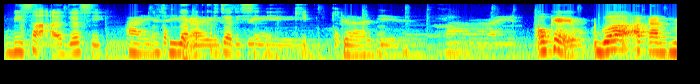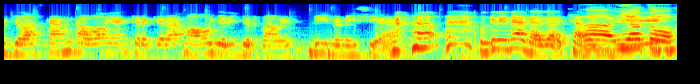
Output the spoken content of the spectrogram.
bisa aja sih I untuk see, dapat I kerja di see. sini gitu. Oke, gue akan menjelaskan kalau yang kira-kira mau jadi jurnalis di Indonesia. Mungkin ini agak-agak Ah, challenging. iya tuh.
